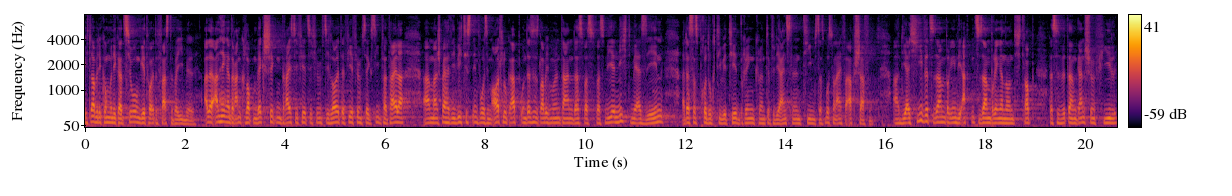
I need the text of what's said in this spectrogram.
Ich glaube, die Kommunikation geht heute fast über E-Mail. Alle Anhänger dran kloppen, wegschicken, 30, 40, 50 Leute, 4, 5, 6, 7 Verteiler. Äh, man speichert die wichtigsten Infos im Outlook ab und das ist, glaube ich, momentan das, was, was wir nicht mehr sehen, äh, dass das Produktivität bringen könnte für die einzelnen Teams. Das muss man einfach abschaffen. Äh, die Archive zusammenbringen, die Akten zusammenbringen und ich glaube, das wird dann ganz schön viel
